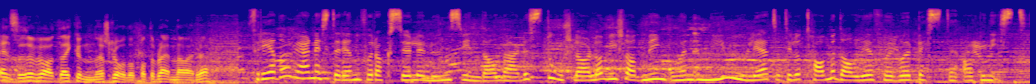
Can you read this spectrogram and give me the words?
Eneste som var at jeg kunne slå det opp at det ble enda verre. Fredag er neste renn for Aksel Lund Svindal. Da er det storslalåm i sladming og en ny mulighet til å ta medalje for vår beste alpinist.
